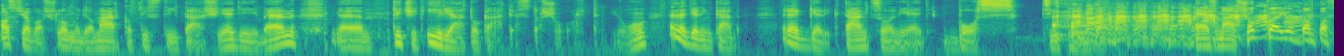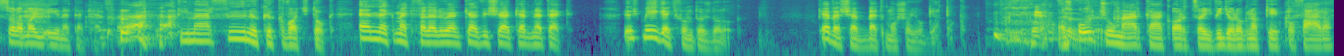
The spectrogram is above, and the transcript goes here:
Azt javaslom, hogy a márka tisztítás jegyében eh, kicsit írjátok át ezt a sort. Jó? Legyen inkább reggelig táncolni egy boss cipőben. Ez már sokkal jobban passzol a mai énetekhez. Ti már főnökök vagytok. Ennek megfelelően kell viselkednetek. És még egy fontos dolog. Kevesebbet mosolyogjatok. Az olcsó márkák arcai vigyorognak két pofára.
